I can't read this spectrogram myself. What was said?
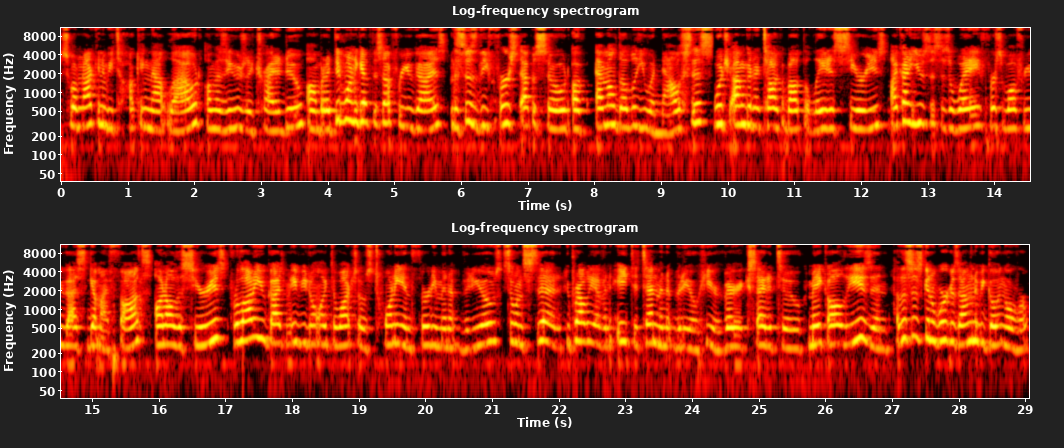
so I'm not going to be talking that loud, um, as I usually try to do. Um, but I did want to get this up for you guys. This is the first episode of MLW Analysis, which I'm going to talk about the latest series. I kind of use this as a way, first of all, for you guys to get my thoughts on all the series. For a lot of you guys, maybe you don't like to watch those 20 and 30 minute videos. So instead, you probably have an 8 to 10 minute video here. Very excited to make all these. And how this is going to work is I'm going to be going over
